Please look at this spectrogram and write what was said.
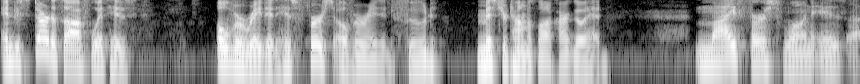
And to start us off with his overrated, his first overrated food, Mr. Thomas Lockhart, go ahead. My first one is uh,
